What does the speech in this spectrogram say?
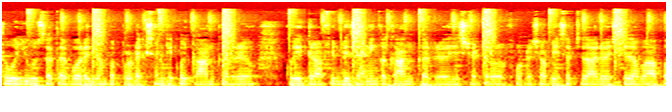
तो वो यूज़ आता है। फॉर एग्ज़ाम्पल प्रोडक्शन के कोई काम कर रहे हो, कोई ग्राफिक डिज़ाइनिंग का काम कर रहे हो रजिस्ट्रेटर और फोटोशॉप ये सब चला रहे हो, इसके अलावा आप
